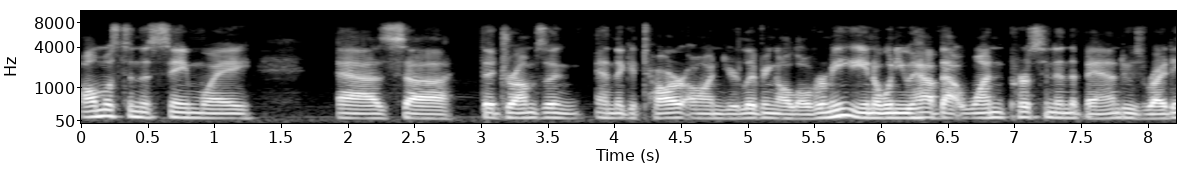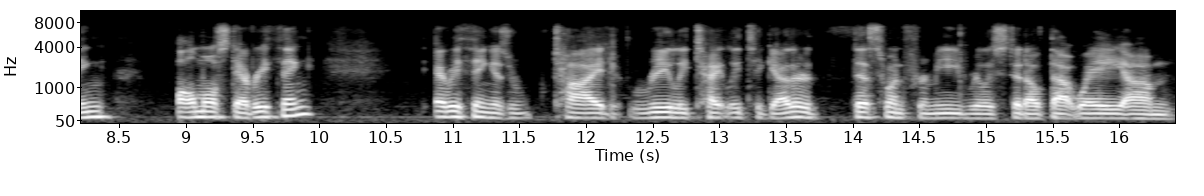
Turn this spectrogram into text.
almost in the same way as uh, the drums and, and the guitar on "You're Living All Over Me." You know, when you have that one person in the band who's writing almost everything everything is tied really tightly together. This one for me really stood out that way. Um,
